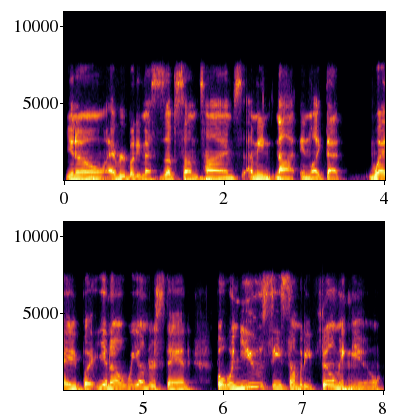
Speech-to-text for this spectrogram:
You know, everybody messes up sometimes. I mean, not in like that way, but you know, we understand. But when you see somebody filming mm-hmm. you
